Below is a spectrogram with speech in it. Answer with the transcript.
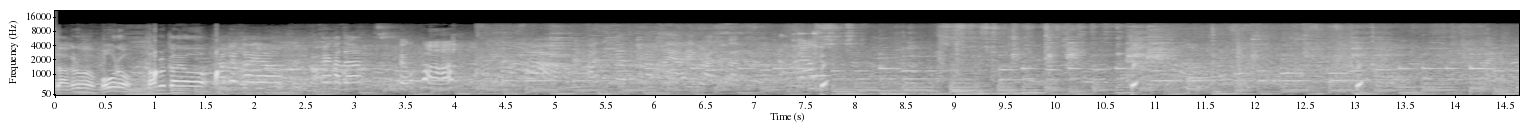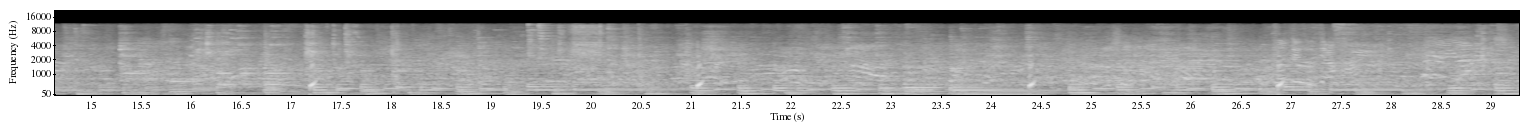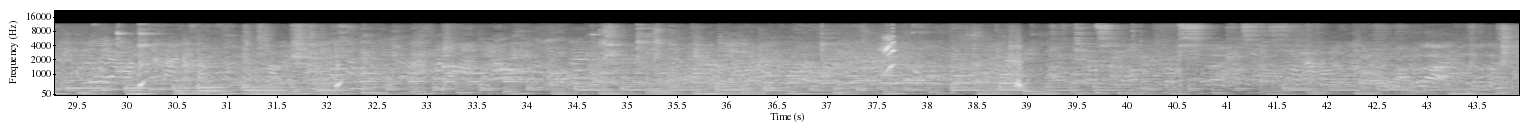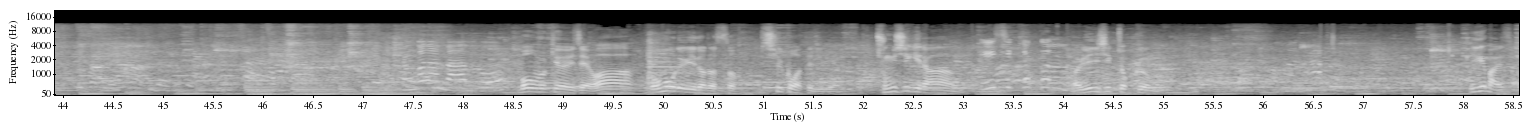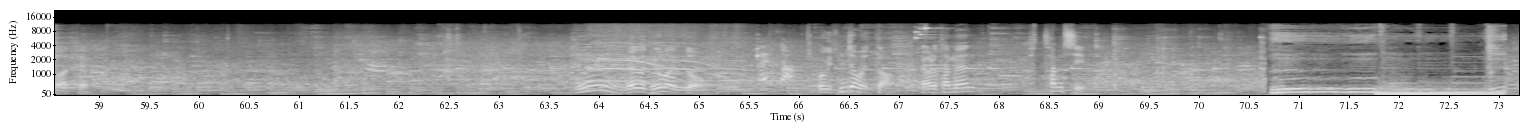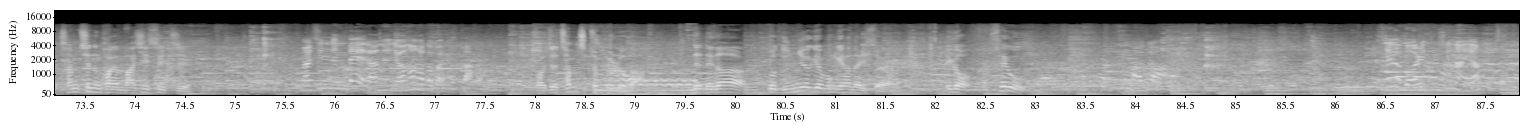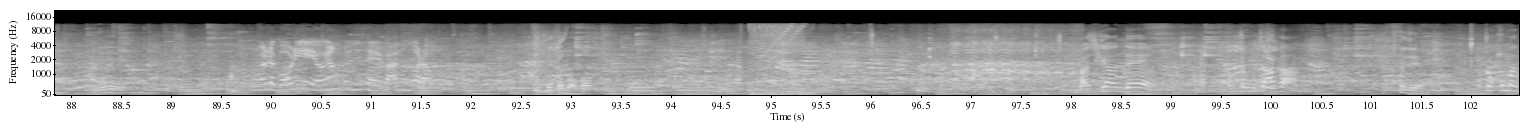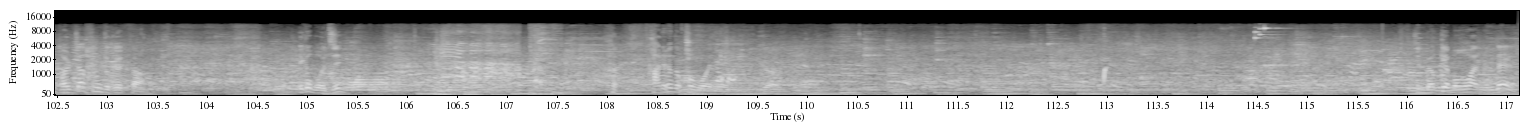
자 그러면 먹으러 가볼까요? 가볼까요? 경건한 마음으로. 먹어볼게요 이제. 와 너무 오래 기다렸어. 미칠 것 같아 지금. 중식이랑 일식 조금. 어, 일식 조금. 이게 맛있을 것 같아 음 야, 이거 되게 맛있어 맛있다. 어, 이거 진짜 맛있다 자 그렇다면 참치 참치는 과연 맛이 있을지 맛있는데 나는 연어가 더 맛있다. 어제 참치 좀 별로다 근데 내가 또 눈여겨본 게 하나 있어요 이거 새우 맞아. 새우 머리 드시나요? 음, 원래 머리에 영양분이 제일 많은 거라고. 이것도 먹어 맛있긴 한데 좀 짜다 그지? 조금만 덜 짰으면 좋겠다. 이거 뭐지? 가려놓고 뭐니? 지금 몇 개 먹어봤는데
